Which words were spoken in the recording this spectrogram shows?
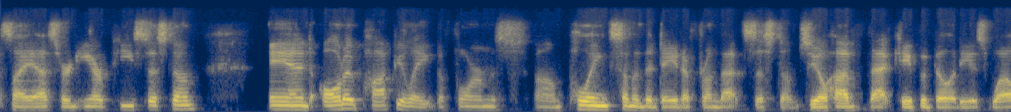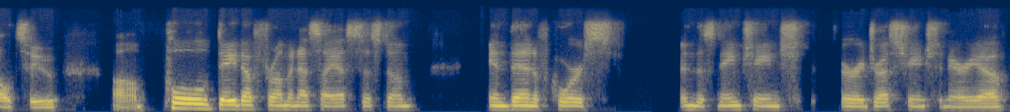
SIS or an ERP system and auto-populate the forms, um, pulling some of the data from that system. So you'll have that capability as well to um, pull data from an SIS system. And then of course, in this name change or address change scenario,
